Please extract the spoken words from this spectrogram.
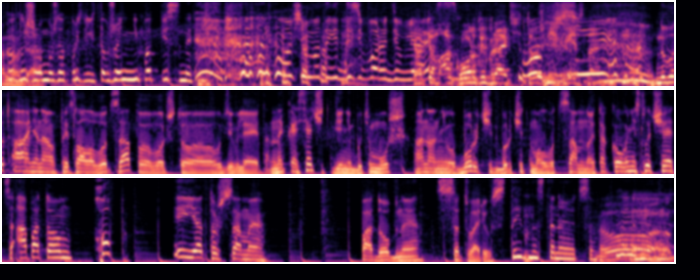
Ну Как да. же можно определить? Там же они не подписаны. В общем, это я до сих пор удивляюсь. Как там аккорды брать, тоже неизвестно. Ну вот Аня нам прислала WhatsApp, вот что удивляет. Накосячит где-нибудь муж, она на него бурчит, бурчит, мол, вот со мной такого не случается, а потом хоп, и я то же самое подобное сотворю. Стыдно становится. О,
